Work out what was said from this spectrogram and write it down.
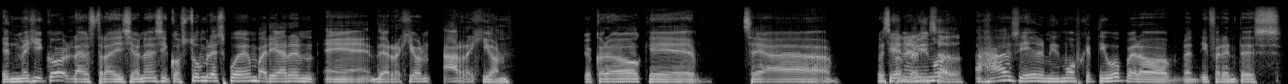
en México las tradiciones y costumbres pueden variar en, eh, de región a región. Yo creo que se ha... Pues tienen el mismo... Ajá, sí, el mismo objetivo, pero en diferentes...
